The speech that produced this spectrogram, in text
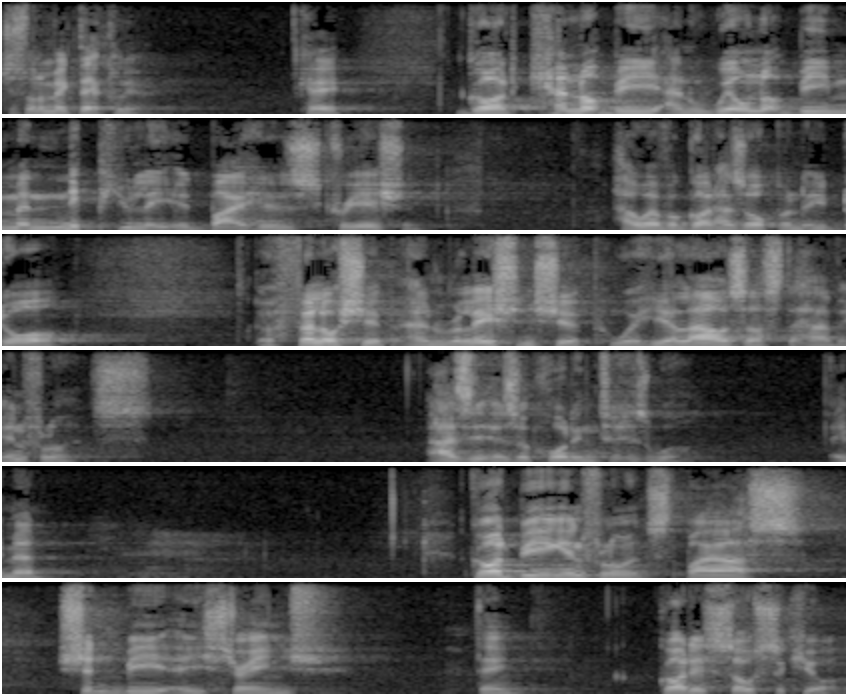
Just want to make that clear. Okay? God cannot be and will not be manipulated by His creation. However, God has opened a door of fellowship and relationship where He allows us to have influence as it is according to his will. Amen? God being influenced by us shouldn't be a strange thing. God is so secure.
